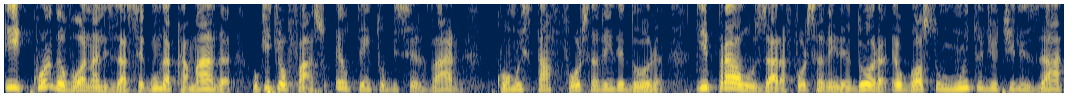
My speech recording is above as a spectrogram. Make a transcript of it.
E quando eu vou analisar a segunda camada, o que, que eu faço? Eu tento observar como está a força vendedora. E para usar a força vendedora, eu gosto muito de utilizar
